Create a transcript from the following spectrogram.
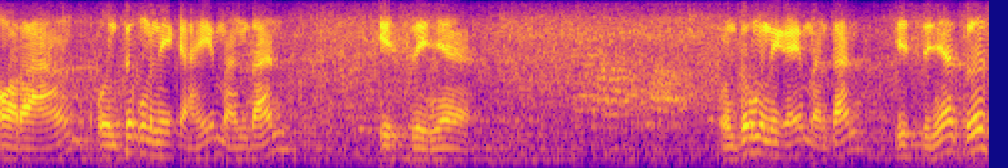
orang untuk menikahi mantan istrinya untuk menikahi mantan istrinya terus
